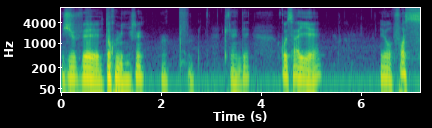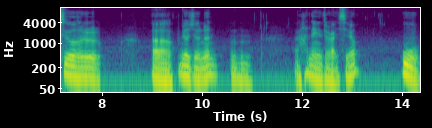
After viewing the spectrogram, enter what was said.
Vais dormir. 어, 음, 이렇게 되는데 그 사이에 이 포스를 어, 꾸며주는 음, 한행이 들어가 있어요. 우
